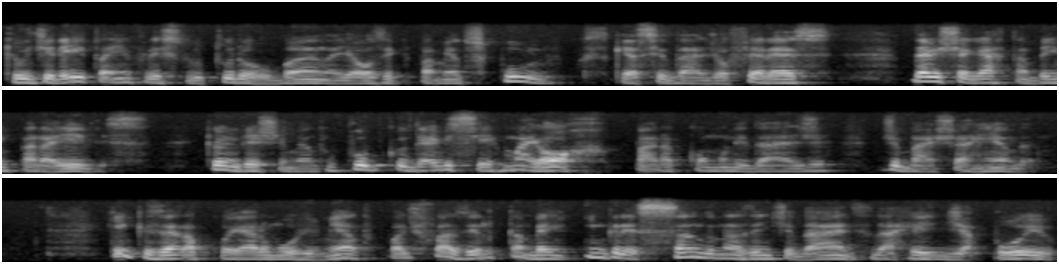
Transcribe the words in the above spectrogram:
que o direito à infraestrutura urbana e aos equipamentos públicos que a cidade oferece deve chegar também para eles, que o investimento público deve ser maior para a comunidade de baixa renda. Quem quiser apoiar o movimento pode fazê-lo também ingressando nas entidades da rede de apoio,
